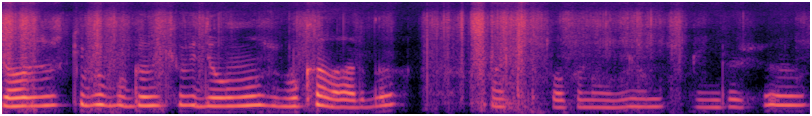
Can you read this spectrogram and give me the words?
Gördüğünüz gibi bugünkü videomuz bu kadardı. Herkes abone olmayı unutmayın. Görüşürüz.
